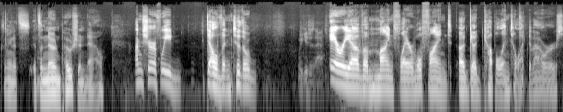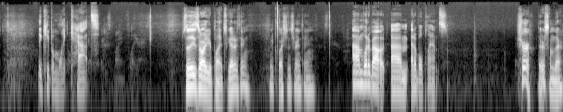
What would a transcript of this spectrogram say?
'Cause, I mean, it's it's a known potion now. I'm sure if we delve into the We could just ask. Area of a mind flayer, we'll find a good couple intellect devourers. They keep them like cats. So these are all your plants. You got anything? Any questions or anything? Um, what about um, edible plants, Sure, there's some there.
